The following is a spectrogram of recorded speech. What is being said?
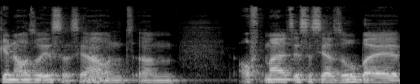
Genau so ist es, ja. ja. Und ähm, oftmals ist es ja so bei,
